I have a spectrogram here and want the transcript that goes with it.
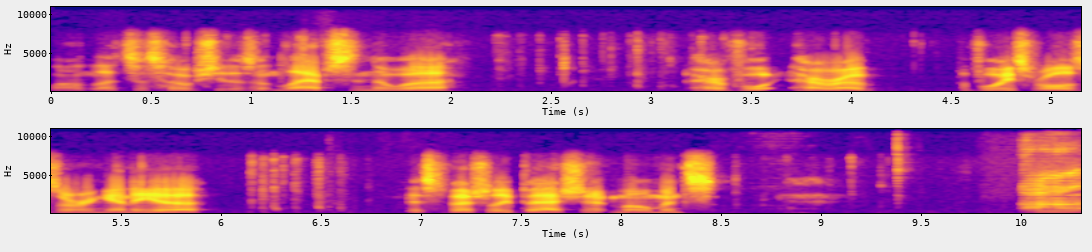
Well, let's just hope she doesn't lapse into uh her vo- her uh, voice roles during any uh especially passionate moments. Uh,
